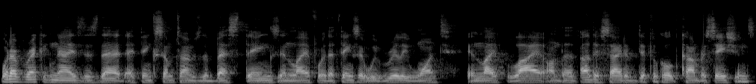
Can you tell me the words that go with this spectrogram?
what I've recognized is that I think sometimes the best things in life or the things that we really want in life lie on the other side of difficult conversations,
